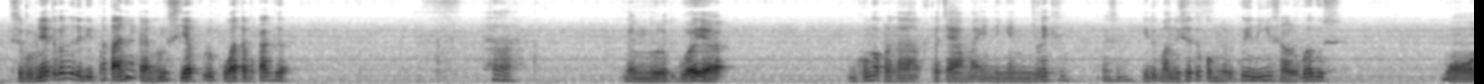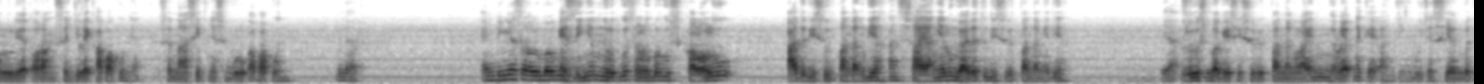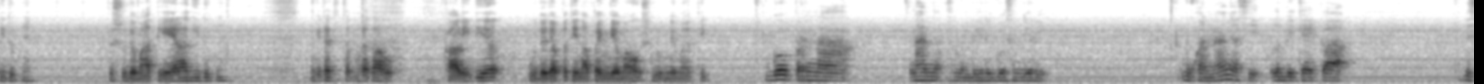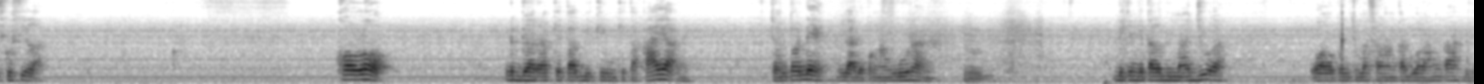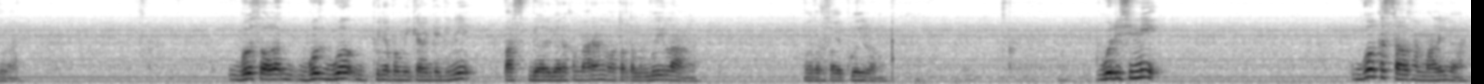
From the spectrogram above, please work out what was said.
sebelumnya itu kan udah dipertanyakan lu siap lu kuat apa kagak Hah. dan menurut gue ya gue nggak pernah percaya sama ending yang jelek sih hidup manusia tuh menurut gue endingnya selalu bagus mau lu lihat orang sejelek apa pun ya senasibnya seburuk apa pun Benar. Endingnya selalu bagus. endingnya menurut gue selalu bagus kalau lu ada di sudut pandang dia kan sayangnya lu nggak ada tuh di sudut pandangnya dia Ya. lu setuju. sebagai si sudut pandang lain ngelihatnya kayak anjing bocah sian banget hidupnya terus udah mati aja lagi hidupnya kita tetap nggak tahu kali dia udah dapetin apa yang dia mau sebelum dia mati? Gue pernah nanya sama diri gue sendiri. Bukan nanya sih lebih kayak ke diskusi lah. Kalau negara kita bikin kita kaya nih contoh deh nggak ada pengangguran. Hmm. bikin kita lebih maju lah walaupun cuma selangkah dua langkah gitu kan. Gue soalnya gue gue punya pemikiran kayak gini pas gara-gara kemarin motor temen gue hilang. Motor soib gue hilang. Gue di sini gue kesal sama malingnya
